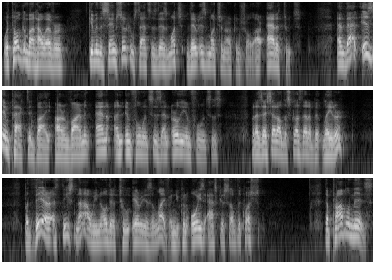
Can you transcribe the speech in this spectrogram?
We're talking about, however, given the same circumstances, there's much, there is much in our control, our attitudes. And that is impacted by our environment and, and influences and early influences. But as I said, I'll discuss that a bit later. But there, at least now, we know there are two areas in life, and you can always ask yourself the question. The problem is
